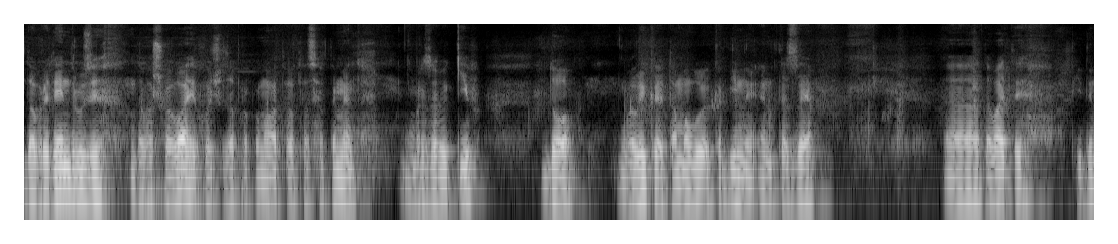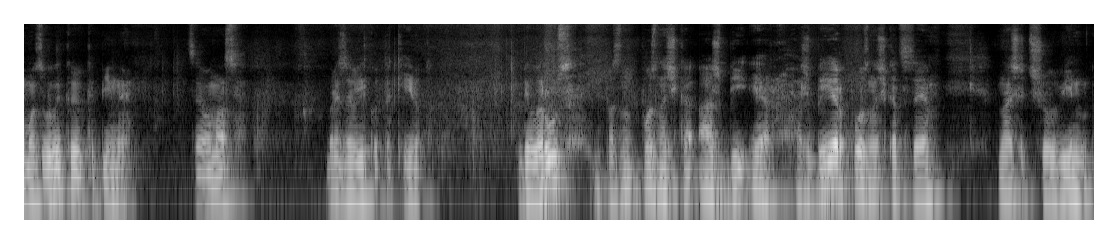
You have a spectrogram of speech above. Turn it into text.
Добрий день, друзі. До вашої уваги хочу запропонувати от асортимент бризовиків до великої та малої кабіни МТЗ. Е, Давайте підемо з великої кабіни. Це у нас бризовик отакий от Білорус і позначка HBR. HBR позначка це значить, що він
